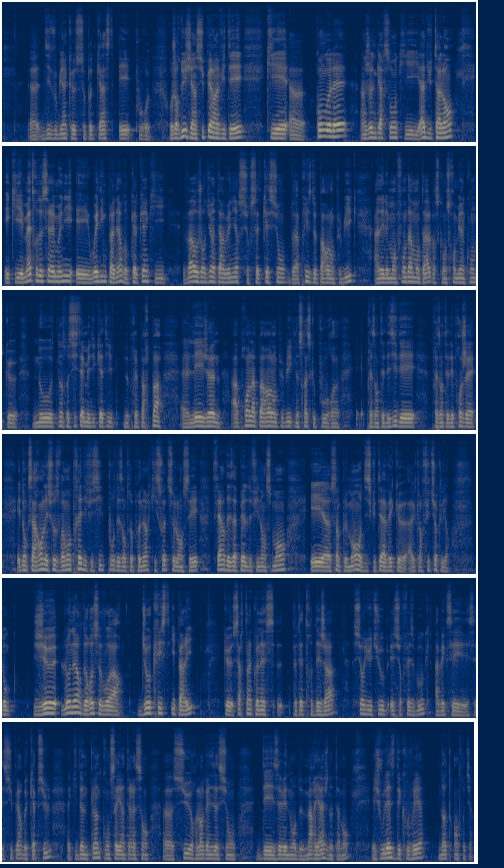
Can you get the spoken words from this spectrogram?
euh, dites-vous bien que ce podcast est pour eux. Aujourd'hui, j'ai un super invité qui est euh, congolais, un jeune garçon qui a du talent et qui est maître de cérémonie et wedding planner, donc quelqu'un qui va aujourd'hui intervenir sur cette question de la prise de parole en public, un élément fondamental parce qu'on se rend bien compte que notre système éducatif ne prépare pas euh, les jeunes à prendre la parole en public, ne serait-ce que pour euh, présenter des idées, présenter des projets. Et donc ça rend les choses vraiment très difficiles pour des entrepreneurs qui souhaitent se lancer, faire des appels de financement et euh, simplement discuter avec, avec leurs futurs clients. Donc j'ai l'honneur de recevoir Joe Christ Ipari, que certains connaissent euh, peut-être déjà sur YouTube et sur Facebook avec ces, superbes capsules euh, qui donnent plein de conseils intéressants euh, sur l'organisation des événements de mariage notamment. Et je vous laisse découvrir notre entretien.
